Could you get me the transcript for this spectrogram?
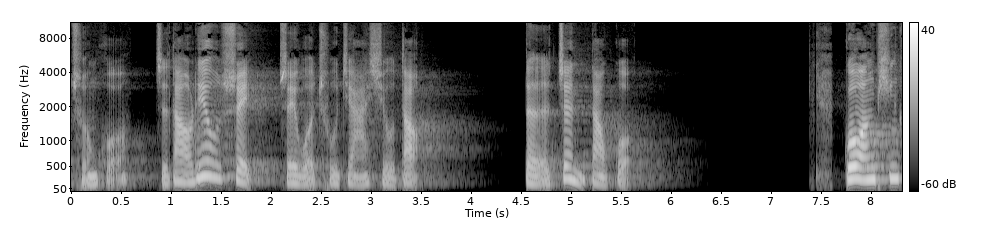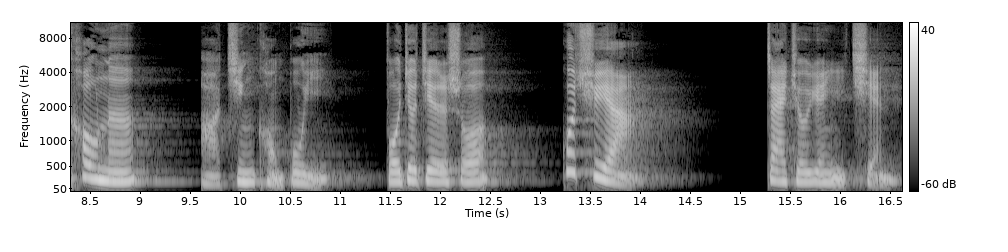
存活，直到六岁，随我出家修道，得正道果。国王听后呢，啊！惊恐不已。佛就接着说：“过去呀、啊，在久远以前，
